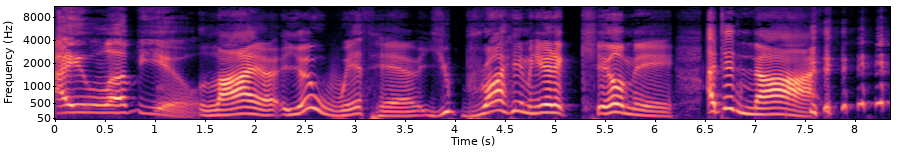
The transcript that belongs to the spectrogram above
I love you. Liar, you're with him. You brought him here to kill me. I did not.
